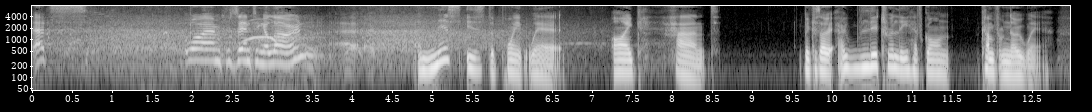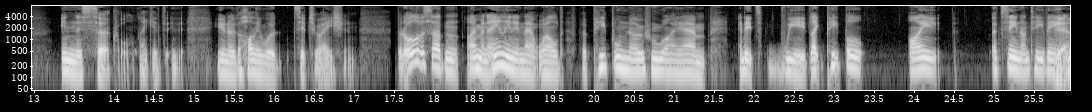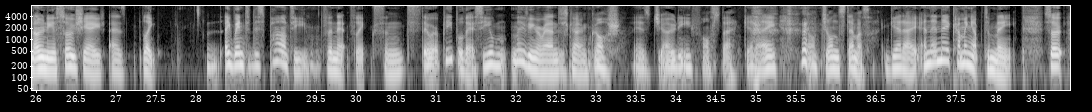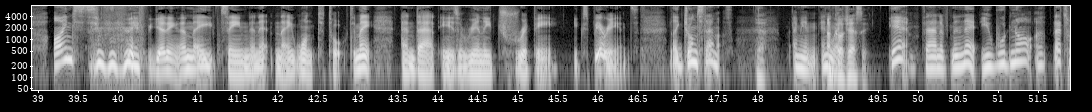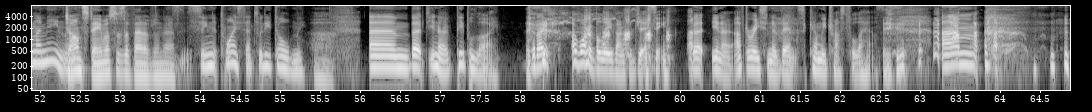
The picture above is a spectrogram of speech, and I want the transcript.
That's why I'm presenting alone. Uh, and this is the point where I can't, because I, I literally have gone, come from nowhere in this circle, like it's, it, you know, the Hollywood situation. But all of a sudden, I'm an alien in that world, but people know who I am, and it's weird. Like people I have seen on TV Yeah. and only associate as like. I went to this party for Netflix, and there were people there. So you're moving around, just going, "Gosh, there's Jodie Foster, g'day. oh, John Stamos, g'day." And then they're coming up to me, so I'm forgetting, and they've seen Nanette, and they want to talk to me, and that is a really trippy experience. Like John Stamos. Yeah. I mean, anyway, Uncle Jesse. yeah, fan of Nanette. You would not. Uh, that's what I mean. like, John Stamos is a fan of Nanette. seen it twice. That's what he told me. Um, but you know, people lie. But I, I want to believe Uncle Jesse. But you know, after recent events, can we trust Fuller House? Um,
